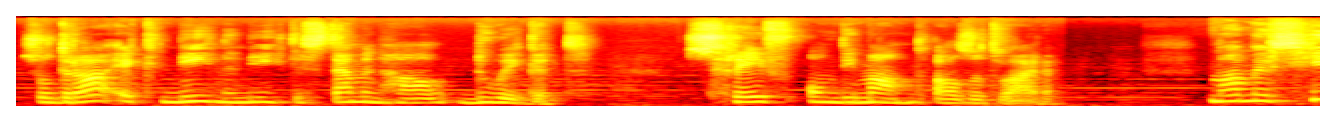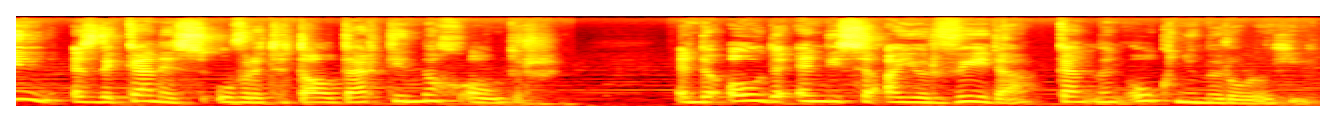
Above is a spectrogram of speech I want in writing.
Zodra ik 99 stemmen haal, doe ik het. Schrijf on demand als het ware. Maar misschien is de kennis over het getal 13 nog ouder. In de oude Indische Ayurveda kent men ook numerologie.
